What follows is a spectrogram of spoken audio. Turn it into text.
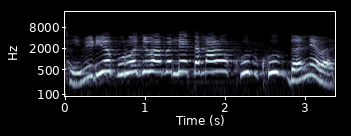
છે. વીડિયો પૂરો જોવા બદલે તમારો ખૂબ ખૂબ ધન્યવાદ.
